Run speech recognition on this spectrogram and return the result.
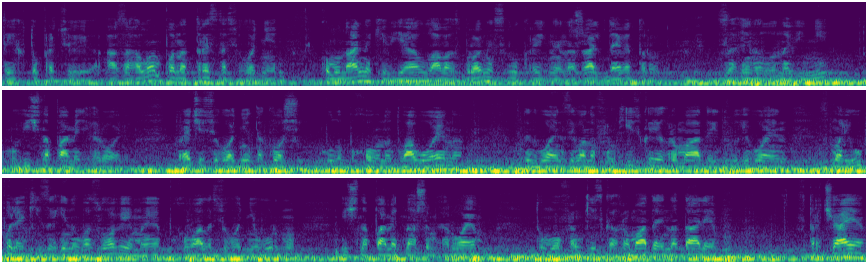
тих, хто працює. А загалом понад 300 сьогодні комунальників є у лавах Збройних сил України. На жаль, дев'ятеро загинуло на війні, тому вічна пам'ять героїв. До речі, сьогодні також було поховано два воїна. Один воїн з Івано-Франківської громади, і другий воїн з Маріуполя, який загинув в Азові. Ми поховали сьогодні урну. Вічна пам'ять нашим героям. Тому франківська громада і надалі втрачає,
